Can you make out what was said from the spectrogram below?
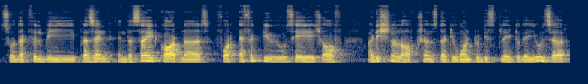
So that will be present in the side corners for effective usage of additional options that you want to display to the user.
